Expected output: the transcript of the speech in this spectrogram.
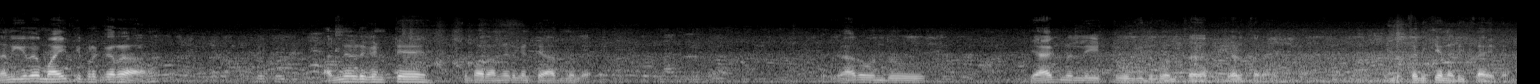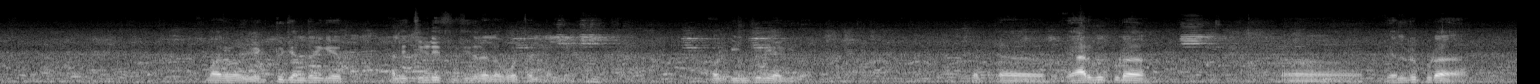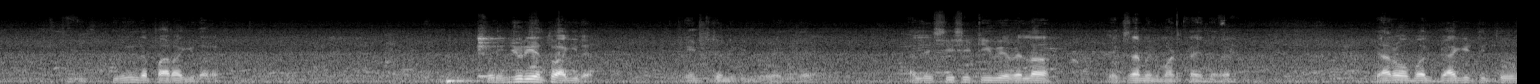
ನನಗಿರೋ ಮಾಹಿತಿ ಪ್ರಕಾರ ಹನ್ನೆರಡು ಗಂಟೆ ಸುಮಾರು ಹನ್ನೆರಡು ಗಂಟೆ ಆದಮೇಲೆ ಯಾರೋ ಒಂದು ಬ್ಯಾಗ್ನಲ್ಲಿ ಇಟ್ಟು ಹೋಗಿದ್ರು ಅಂತ ಹೇಳ್ತಾರೆ. ಒಂದು ತನಿಖೆ ನಡೀತಾ ಇದೆ. ಸುಮಾರು ಎಂಟು ಜನರಿಗೆ ಅಲ್ಲಿ ತಿಂಡಿ ತಿಂದಿದ್ರಲ್ಲ ಹೋಟೆಲ್ನಲ್ಲಿ. ಅವ್ರಿಗೆ ಇಂಜುರಿ ಆಗಿದೆ. ಬಟ್ ಯಾರಿಗೂ ಕೂಡ ಎಲ್ಲರೂ ಕೂಡ ಇದರಿಂದ ಪಾರಾಗಿದ್ದಾರೆ. ಸೊ ಇಂಜುರಿ ಅಂತೂ ಆಗಿದೆ. ಎಂಟು ಜನಕ್ಕೆ ಇಂಜುರಿ ಆಗಿದೆ. ಅಲ್ಲಿ ಸಿ ಸಿ ಟಿ ವಿ ಅವೆಲ್ಲ ಎಕ್ಸಾಮಿನ್ ಮಾಡ್ತಾ ಇದ್ದಾರೆ. ಯಾರೋ ಒಬ್ಬ ಅಲ್ಲಿ ಬ್ಯಾಗ್ ಇಟ್ಟಿದ್ದು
